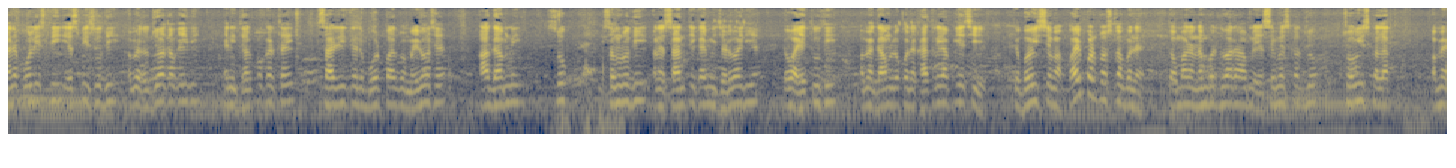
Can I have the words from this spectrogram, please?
અને પોલીસથી એસપી સુધી અમે રજૂઆતો કરી એની ધરપકડ થઈ સારી રીતે બોર્ડ પાર પણ મળ્યો છે. આ ગામની સુખ સમૃદ્ધિ અને શાંતિ કાયમી જળવાઈ રહે એવા હેતુથી અમે ગામ લોકોને ખાતરી આપીએ છીએ કે ભવિષ્યમાં કોઈ પણ પ્રશ્ન બને તો અમારા નંબર દ્વારા અમને એસએમએસ કરજો ચોવીસ કલાક અમે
